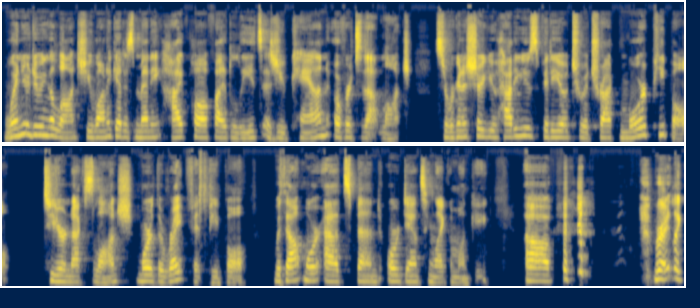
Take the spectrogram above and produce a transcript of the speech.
When you're doing a launch, you want to get as many high qualified leads as you can over to that launch. So we're going to show you how to use video to attract more people to your next launch, more the right fit people without more ad spend or dancing like a monkey. Uh, right? Like,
